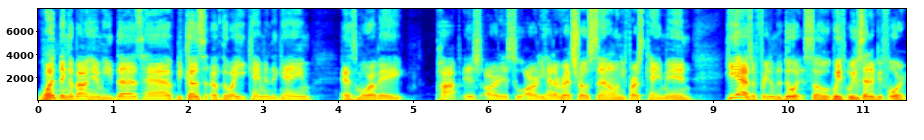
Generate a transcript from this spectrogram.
one thing about him, he does have because of the way he came in the game as more of a pop-ish artist who already had a retro sound when he first came in. He has a freedom to do it. So we've we've said it mm-hmm. before.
